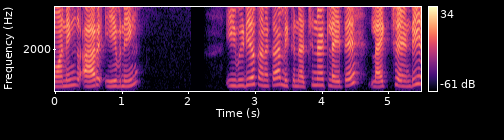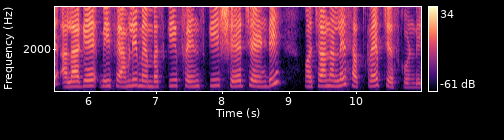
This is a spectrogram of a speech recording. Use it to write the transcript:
మార్నింగ్ ఆర్ ఈవినింగ్. ఈ వీడియో కనుక మీకు నచ్చినట్లయితే లైక్ చేయండి. అలాగే మీ ఫ్యామిలీ మెంబర్స్కి ఫ్రెండ్స్కి షేర్ చేయండి. మా ఛానల్ని సబ్స్క్రైబ్ చేసుకోండి.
